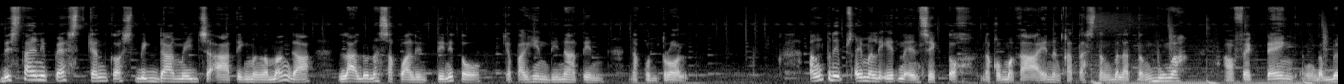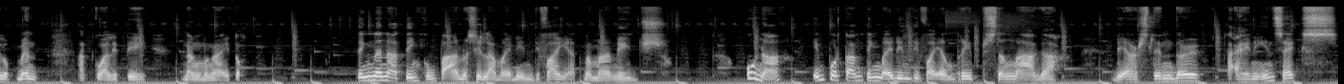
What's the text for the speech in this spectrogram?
This tiny pest can cause big damage sa ating mga mangga, lalo na sa quality nito kapag hindi natin nakontrol. Ang thrips ay maliit na insekto na kumakain ng katas ng balat ng bunga, affecting ang development at quality ng mga ito. Tingnan natin kung paano sila ma-identify at ma-manage. Una, importanteng ma-identify ang thrips ng maaga. They are slender, tiny insects,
